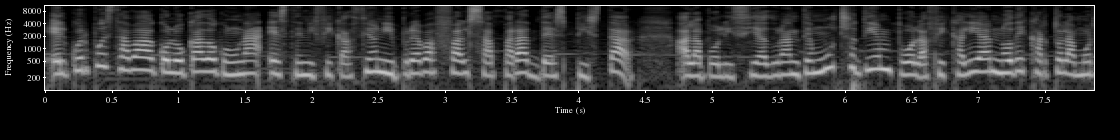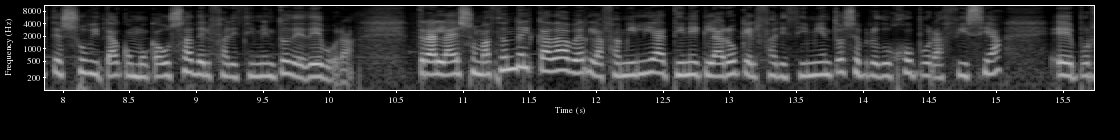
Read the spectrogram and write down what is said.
El cuerpo estaba colocado con una escenificación y pruebas falsas para despistar a la policía. Durante mucho tiempo la Fiscalía no descartó la muerte súbita como causa del fallecimiento de Débora. Tras la exhumación del cadáver, la familia tiene claro que el fallecimiento se produjo por asfixia eh, por,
